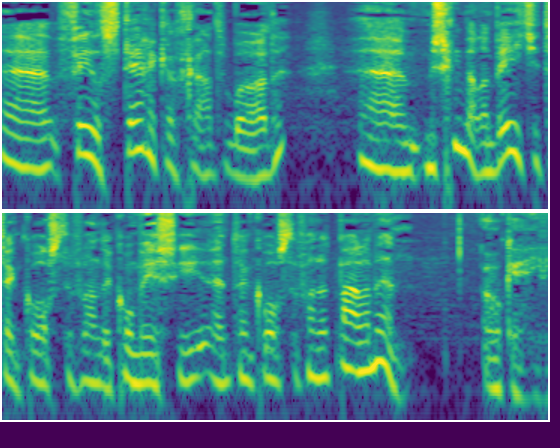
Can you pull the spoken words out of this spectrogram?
uh, veel sterker gaat worden. Uh, misschien wel een beetje ten koste van de commissie en ten koste van het parlement. Oké. Okay.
